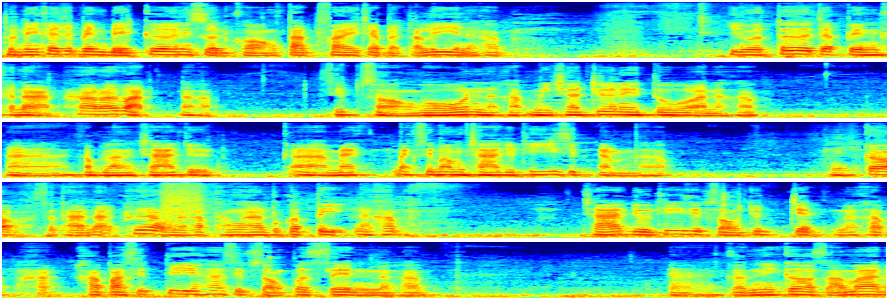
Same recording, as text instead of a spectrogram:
ตัวนี้ก็จะเป็นเบรกเกอร์ในส่วนของตัดไฟจากแบตเตอรี่นะครับอินเวอร์เตอร์จะเป็นขนาด 500 วัตต์นะครับ 12 โวลต์นะครับ มีชาร์จเจอร์ในตัวนะครับอ่ากำลังชาร์จอยู่อ่าแม็กแม็กซิมัมชาร์จอยู่ที่ 20 แอมป์นะครับนี่ก็สถานะเครื่องนะครับทำงานปกตินะครับ ชาร์จอยู่ที่ 12.7 นะครับ capacity 52%นะครับ อ่าก่อนนี้ก็สามารถ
